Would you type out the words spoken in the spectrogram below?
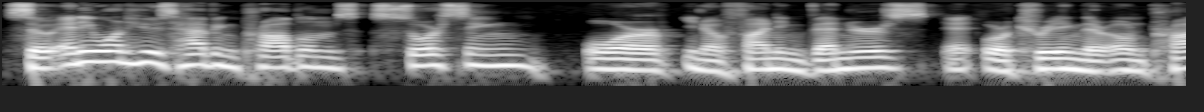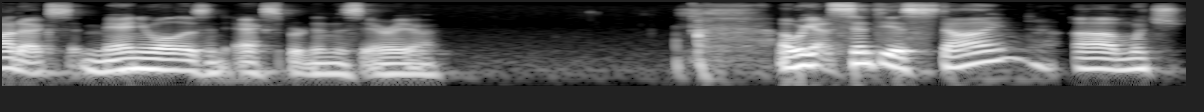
So anyone who's having problems sourcing or you know finding vendors eh, or creating their own products manuel is an expert in this area. Uh, we got cynthia stine um, which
